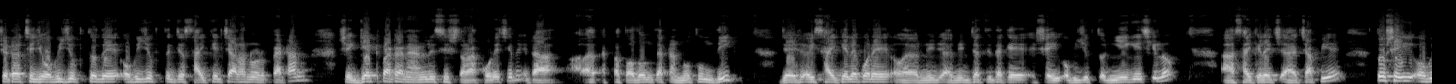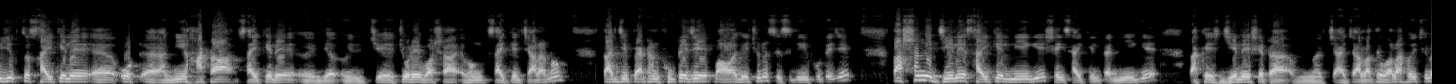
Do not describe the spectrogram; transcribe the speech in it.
সেটা হচ্ছে যে অভিযুক্তদের, অভিযুক্তের যে সাইকেল চালানোর প্যাটার্ন সেই গেট প্যাটার্ন অ্যানালিসিস তারা করেছেন। এটা একটা তদন্ত, একটা নতুন দিক, যে ওই সাইকেলে করে নির্যাতিতাকে সেই অভিযুক্ত নিয়ে গিয়েছিল। সাইকেলে চাপিয়ে। তো সেই অভিযুক্ত সাইকেলে নিয়ে হাঁটা, সাইকেলে চড়ে বসা এবং সাইকেল চালানো, তার যে প্যাটার্ন ফুটেজে পাওয়া গিয়েছিল সিসিটিভি ফুটেজে তার সঙ্গে জেলে সাইকেল নিয়ে গিয়ে, সেই সাইকেলটা নিয়ে গিয়ে তাকে জেলে সেটা চালাতে বলা হয়েছিল,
